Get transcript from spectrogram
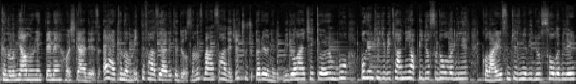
kanalım Yağmur Renklerine hoş geldiniz. Eğer kanalımı ilk defa ziyaret ediyorsanız ben sadece çocuklara yönelik videolar çekiyorum. Bu bugünkü gibi kendi yap videosu da olabilir, kolay resim çizme videosu olabilir,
